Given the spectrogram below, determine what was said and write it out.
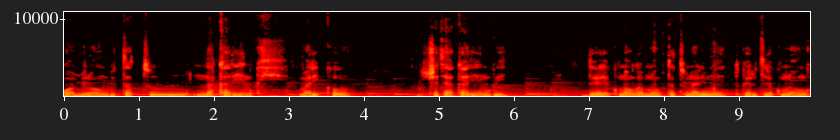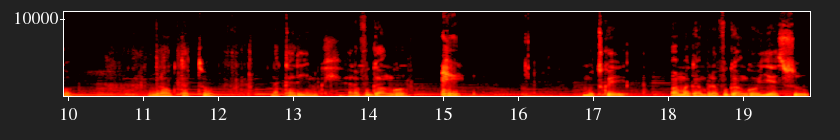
wa mirongo itatu na karindwi. Mariko igice cya karindwi duhereye ku murongo wa mirongo itatu na rimwe tugarukire ku murongo wa mirongo itatu na karindwi. Haravuga ngo umutwe w'amagambo uravuga ngo yesu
